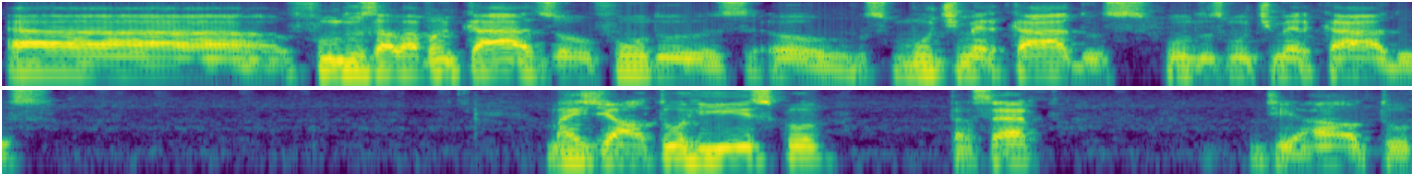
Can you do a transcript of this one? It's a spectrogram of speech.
ah, fundos alavancados ou fundos ou os multimercados, fundos multimercados, mas de alto risco, tá certo? De alto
